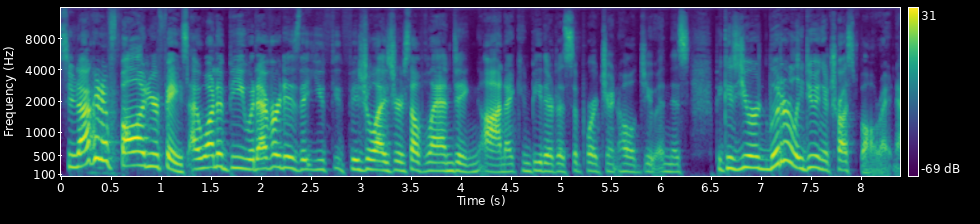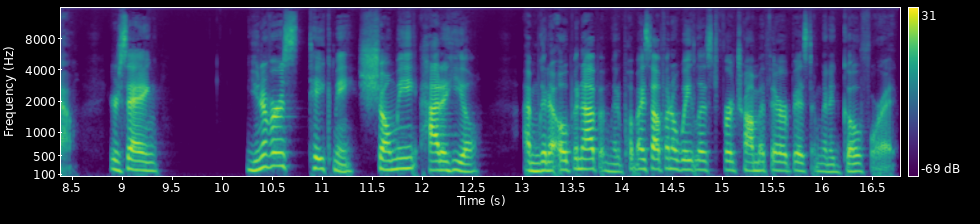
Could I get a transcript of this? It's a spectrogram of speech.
So you're not going to fall on your face. I want to be whatever it is that you visualize yourself landing on. I can be there to support you and hold you in this because you're literally doing a trust fall right now. You're saying, universe, take me, show me how to heal. I'm going to open up. I'm going to put myself on a wait list for a trauma therapist. I'm going to go for it.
